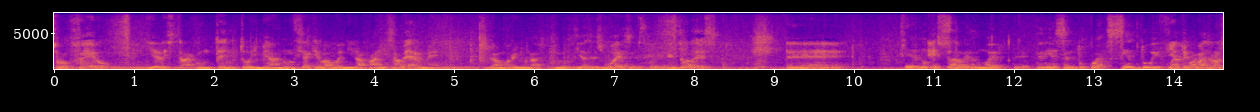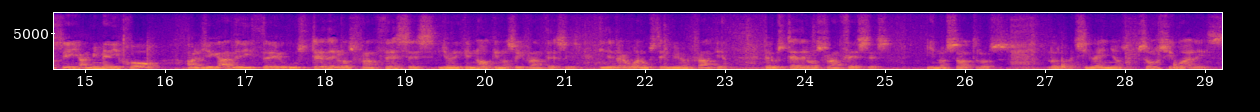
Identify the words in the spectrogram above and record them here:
trofeo y él está contento y me anuncia que va a venir a París a verme va a morir unas- unos días después. Entonces, eh, Él no Eso- pensaba en muerte, tenía 104, 104 104, sí. A mí me dijo, al llegar, me dice, ustedes los franceses, yo le dije, no, que no soy francés. Dice, pero bueno, usted vive en Francia, pero ustedes los franceses y nosotros, los brasileños, somos iguales.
